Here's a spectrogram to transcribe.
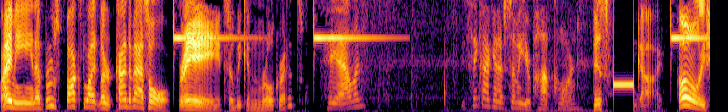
I mean, a Bruce Boxleitner kind of asshole. Great, so we can roll credits? Hey, Alan? You think I could have some of your popcorn? This f***ing guy. Holy shit.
